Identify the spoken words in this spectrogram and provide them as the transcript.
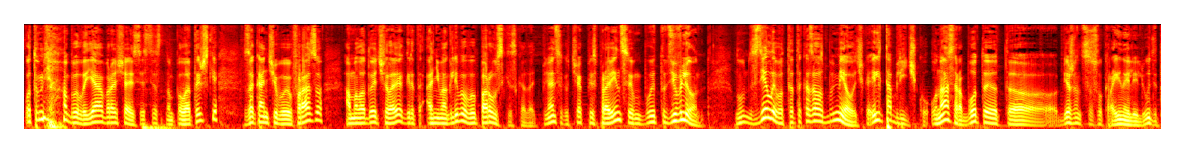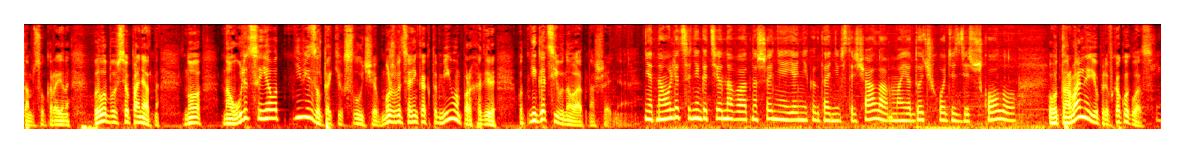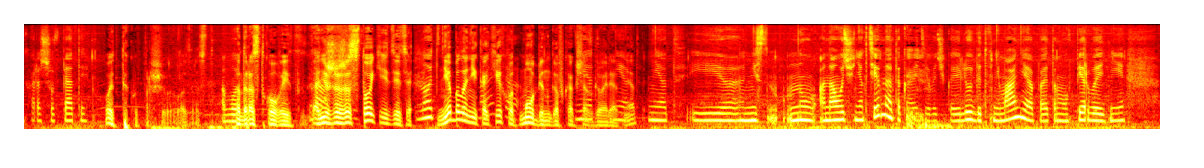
вот у меня было, я обращаюсь, естественно, по-латышски, заканчиваю фразу, а молодой человек говорит, а не могли бы вы по-русски сказать? Понимаете, человек из провинции будет удивлен. Ну, сделай вот это, казалось бы, мелочка. Или табличку. У нас работают э, беженцы с Украины или люди там с Украины. Было бы все понятно. Но на улице я вот не видел таких случаев. Может быть, они как-то мимо проходили. Вот негативного отношения. Нет, на улице негативного отношения я никогда не встречала. Моя дочь ходит здесь в школу. Вот нормально ее. В какой класс? Очень хорошо, в пятый. Ой, такой паршивый возраст. Вот. Подростковый. Да. Они же жестокие дети. Но, Не было никаких знаете, вот мобингов, как сейчас нет, говорят, нет? нет? Нет, И э, не, ну, она очень активная такая девочка и любит внимание, поэтому в первые дни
